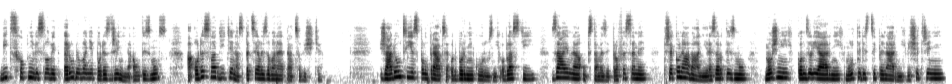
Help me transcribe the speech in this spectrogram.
být schopni vyslovit erudovaně podezření na autismus a odeslat dítě na specializované pracoviště. Žádoucí je spolupráce odborníků různých oblastí, vzájemná úcta mezi profesemi, překonávání rezortismu, možných konziliárních multidisciplinárních vyšetření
